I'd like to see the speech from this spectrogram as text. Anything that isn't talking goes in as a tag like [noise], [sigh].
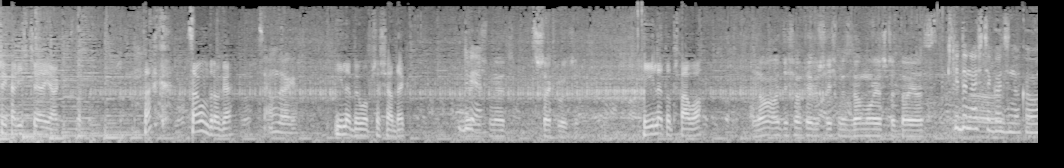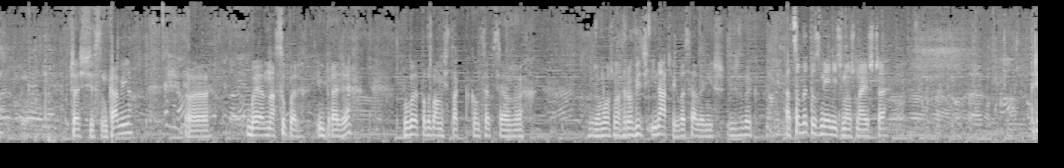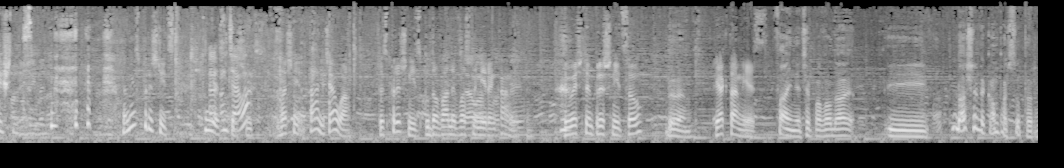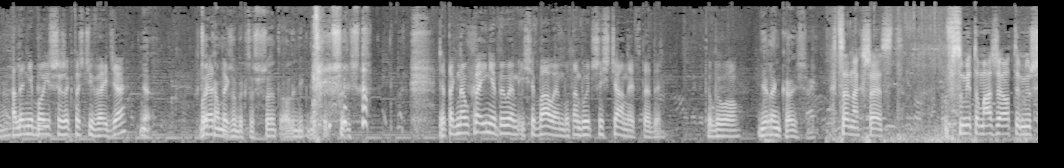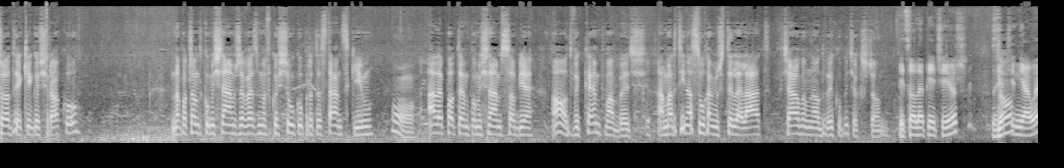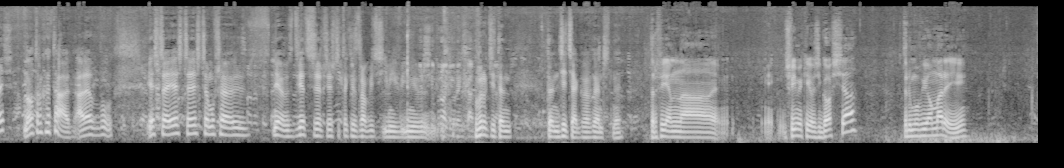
Przyjechaliście jak? Tak? Całą drogę. Całą drogę. Ile było przesiadek? Dwie. Mieliśmy trzech ludzi. I ile to trwało? No o 10 wyszliśmy z domu, jeszcze dojazd. 11 godzin około. Cześć, jestem Kamil. E, byłem na super imprezie. W ogóle podoba mi się taka koncepcja, że, że można [laughs] zrobić inaczej wesele niż, niż zwykle. A co by tu zmienić można jeszcze? Prysznic. To [laughs] nie jest prysznic. A jest on działa? prysznic. Właśnie, tak, działa. To jest prysznic budowany własnymi rękami. Byłeś w tym prysznicu? Byłem. Jak tam jest? Fajnie, ciepła woda i da się wykąpać, super, nie? Ale nie boisz się, że ktoś ci wejdzie? Nie. Bo ja Czekam, tak- żeby ktoś wszedł, ale nikt nie chce przyjść. [laughs] Ja tak na Ukrainie byłem i się bałem, bo tam były trzy ściany wtedy. To było Nie lękaj się. Chcę na chrzest. W sumie to marzę o tym już od jakiegoś roku. Na początku myślałem, że wezmę w kościółku protestanckim, O, ale potem pomyślałem sobie, o, odwyk kemp ma być, a Martina słucham już tyle lat. Chciałbym na odwyku być ochrzczony. i co lepiej ci już? No. Zdziecinniałeś? No trochę tak, ale jeszcze, jeszcze, jeszcze muszę, nie wiem, z dwie, trzy rzeczy jeszcze takie zrobić i mi, i mi wróci ten, ten dzieciak wewnętrzny. trafiłem na film jakiegoś gościa, który mówił o Maryi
